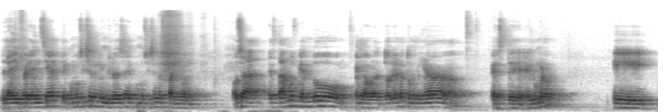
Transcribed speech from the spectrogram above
la diferencia de cómo se dice en inglés y de cómo se dice en español. O sea, estábamos viendo en el laboratorio de anatomía este, el número, y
